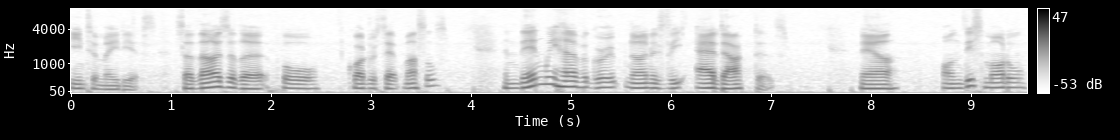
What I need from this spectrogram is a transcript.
intermedius. So those are the four quadricep muscles. And then we have a group known as the adductors. Now, on this model,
